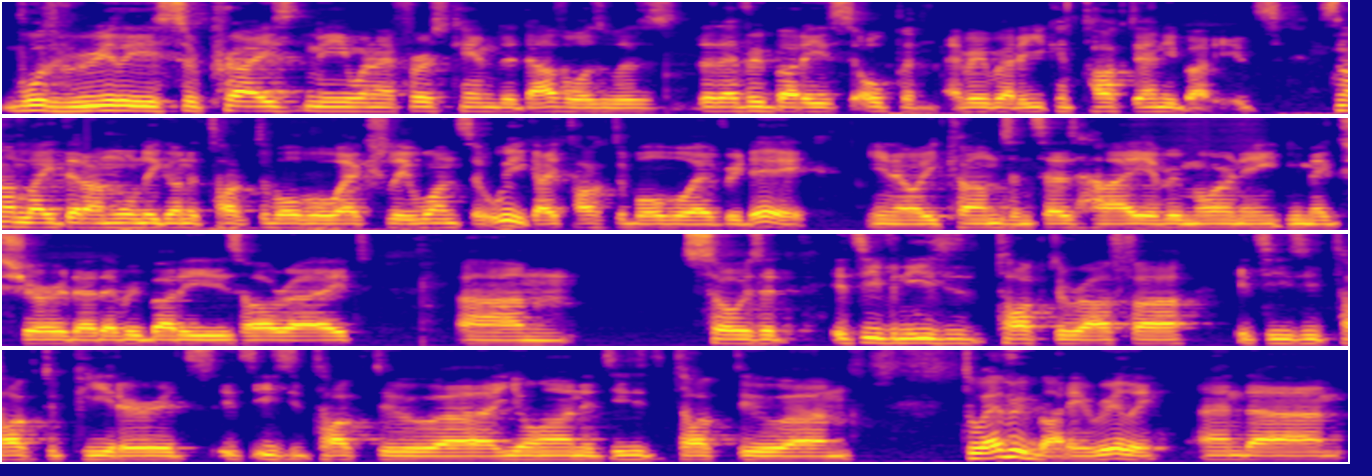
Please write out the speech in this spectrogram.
what really surprised me when I first came to Davos was that everybody is open. Everybody, you can talk to anybody. It's it's not like that. I'm only going to talk to Wohlwend actually once a week. I talk to Wohlwend every day. You know, he comes and says hi every morning. He makes sure that everybody is all right. Um, so is it? It's even easy to talk to Rafa. It's easy to talk to Peter. It's it's easy to talk to uh, Johan. It's easy to talk to um, to everybody really. And um,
